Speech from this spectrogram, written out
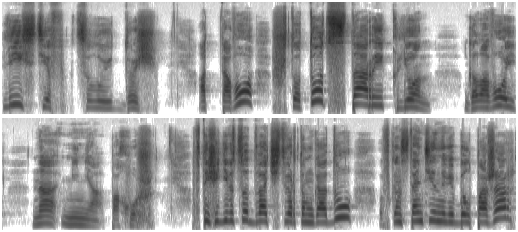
листьев целует дождь от того, что тот старый клен головой на меня похож. В 1924 году в Константинове был пожар,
